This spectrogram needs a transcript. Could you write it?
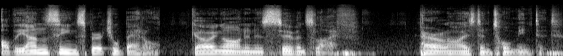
of the unseen spiritual battle going on in his servant's life, paralyzed and tormented.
